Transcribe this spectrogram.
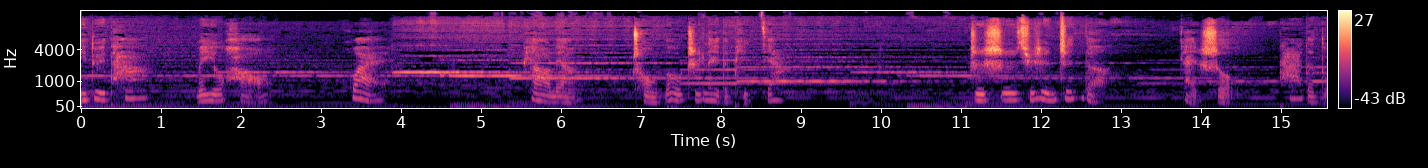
你对他没有好、坏、漂亮、丑陋之类的评价，只是去认真的感受他的独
